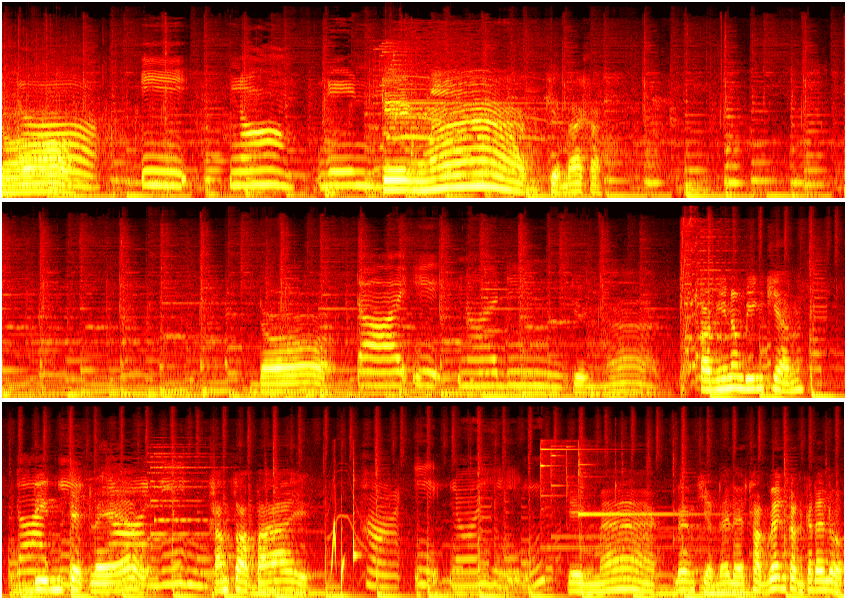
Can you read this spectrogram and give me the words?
ดอดอ อีนอดิน เก่งมาก เขียนได้ค่ะ ดอ ดออีนอดิน เก่งมาก ตอนนี้น้องบิงเขียน ดอดินเสร็จแล้วอีนอดินคำต่อไป หออีนอหิน เก่งมาก เริ่มเขียนได้เลยถอดแว่นก่อนก็ได้ลูก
